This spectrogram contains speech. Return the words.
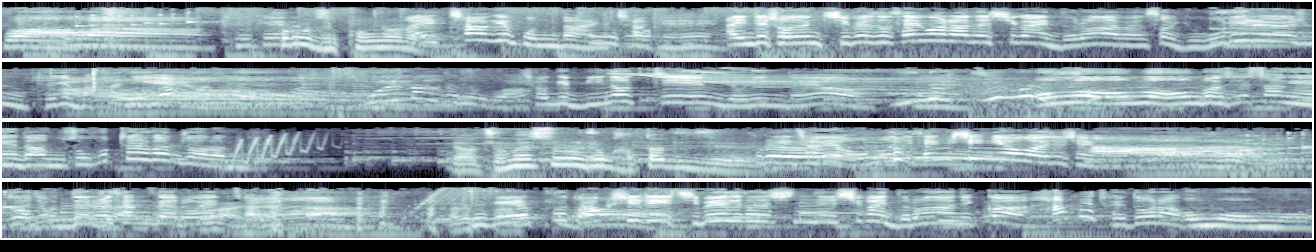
와, 되게 프로 집콕러네. 알차게 본다, 알차게. 아, 이제 저는 집에서 생활하는 시간이 늘어나면서 요리를 좀 되게 많이 해요. 뭘 만드는 거야? 저게 민어찜 요리인데요. 찜을? 어머 어머 어머 세상에. 나 무슨 호텔 간 줄 알았는데 야, 좀 했으면 좀 갖다 주지. 이게 저희 어머니 생신이어가지고 제가 아, 가족들을 상대로 했죠. 잘했다. 되게 예쁘다. 확실히 집에서 있는 시간이 늘어나니까 하게 되더라고요. 어머 어머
